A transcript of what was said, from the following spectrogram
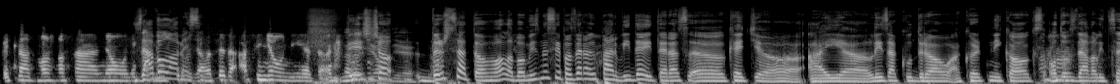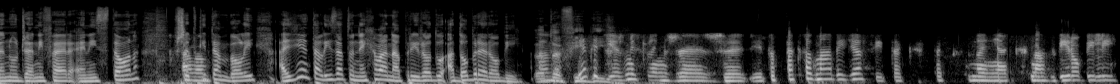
15, možno sa ňou nechám Zavoláme si. Ale teda asi ňou nie. Tak. Vieš čo, nie. drž sa toho, lebo my sme si pozerali pár videí teraz, eh, keď eh, aj eh, Liza Kudrow a Courtney Cox Aha. odovzdávali cenu Jennifer Aniston. Všetky Áno. tam boli. A jedine tá Liza to necháva na prírodu a dobre robí. to, to je Ja si tiež myslím, že, že je to, tak to má byť asi. Tak, tak sme nejak nás vyrobili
